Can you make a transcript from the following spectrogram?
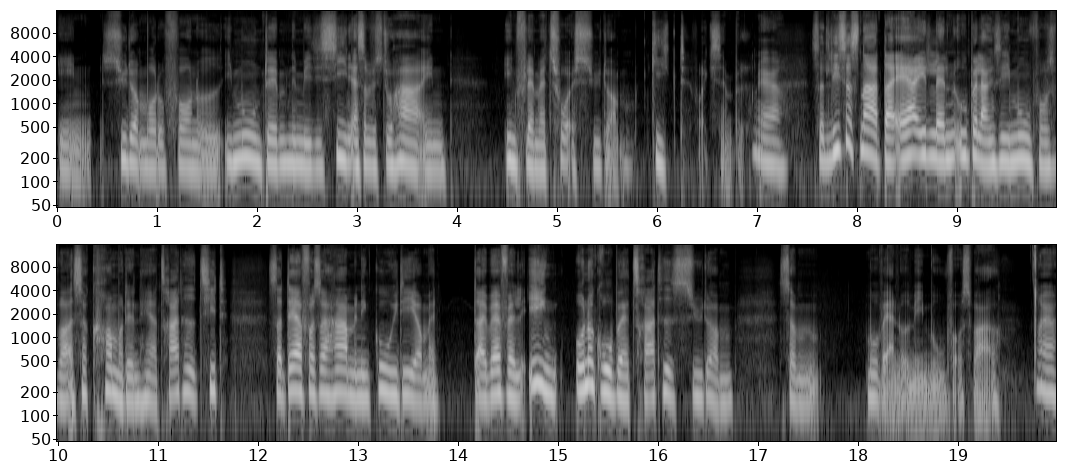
en sygdom, hvor du får noget immundæmpende medicin, altså hvis du har en inflammatorisk sygdom, gigt for eksempel. Ja. Så lige så snart der er et eller andet ubalance i immunforsvaret, så kommer den her træthed tit. Så derfor så har man en god idé om, at der er i hvert fald en undergruppe af træthedssygdomme, som må være noget med immunforsvaret. Ja.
